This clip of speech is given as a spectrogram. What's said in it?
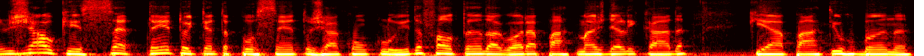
já o que 70, 80% já concluída, faltando agora a parte mais delicada, que é a parte urbana.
